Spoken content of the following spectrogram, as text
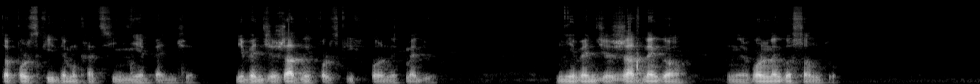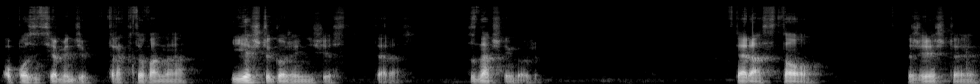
to polskiej demokracji nie będzie. Nie będzie żadnych polskich wolnych mediów. Nie będzie żadnego wolnego sądu. Opozycja będzie traktowana jeszcze gorzej niż jest teraz. Znacznie gorzej. Teraz to, że jeszcze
